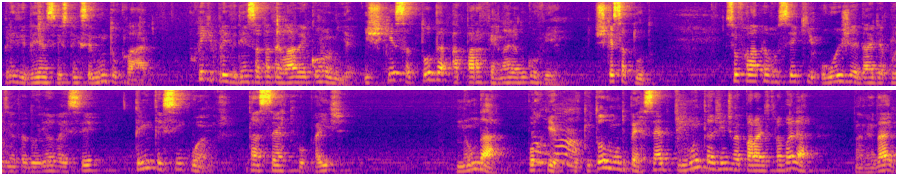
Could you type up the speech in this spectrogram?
Previdência, isso tem que ser muito claro. Por que, que previdência está atrelada à economia? Esqueça toda a parafernália do governo. Esqueça tudo. Se eu falar para você que hoje a idade de aposentadoria vai ser 35 anos, dá certo para o país? Não dá. Por quê? Porque todo mundo percebe que muita gente vai parar de trabalhar, não é verdade?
